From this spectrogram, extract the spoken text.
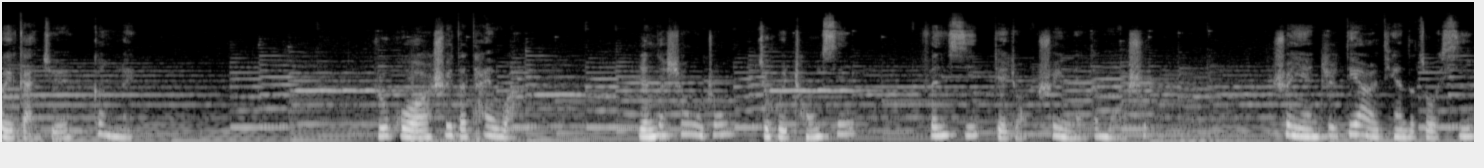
会感觉更累。如果睡得太晚，人的生物钟就会重新分析这种睡眠的模式，顺延至第二天的作息，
